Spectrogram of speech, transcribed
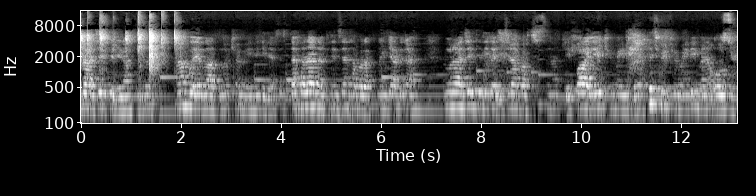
müraciət edirəm sizə. Mən bu evladıma köməyini eləyəsiniz. Dəfələrlə prezident aparatından gəlirəm. Müraciət edirəm icra başçısına ki, bu ailəyə köməyini edirəm. Heç bir köməklik mənə olmur.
